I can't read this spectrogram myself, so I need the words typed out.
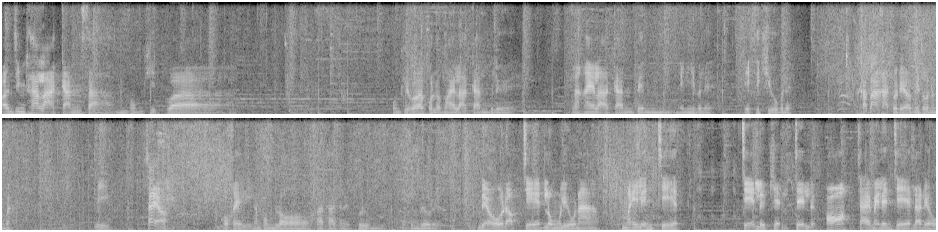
อันจริงถ้าลากันสามผมคิดว่า ผมคิดว่าผลไม้ลากันไปเลย แล้วให้ลากันเป็นไอ้นี่ไปเลย execute ไปเลยคาตาขาดตัวเดียวมีตัวหนึ่งปะมีใช่เหรอ โอเค งั้นผมรอคาตาจากไอ้ปื้มเอาขึ้นเวลเลย เดี๋ยวดับเจสลงเร็วหน้าครับไม่เล่นเจสเจสหรือเคสเจสหรืออ๋อ ใช่ไม่เล่นเจสแล้วเดี๋ยว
